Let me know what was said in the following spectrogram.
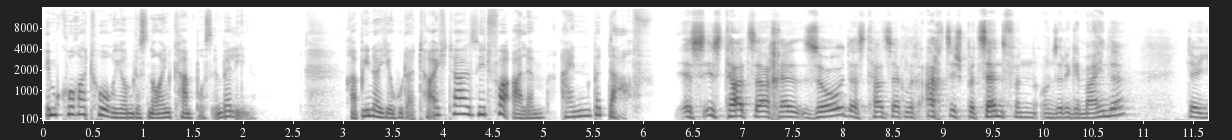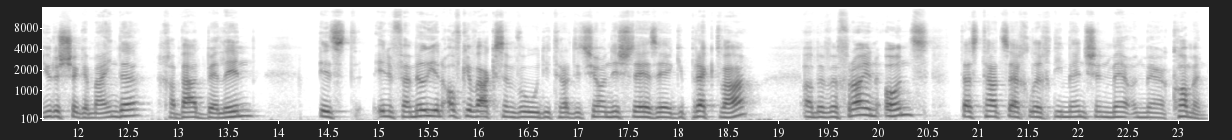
im Kuratorium des neuen Campus in Berlin. Rabbiner Jehuda Teichtal sieht vor allem einen Bedarf. Es ist Tatsache so, dass tatsächlich 80 Prozent von unserer Gemeinde der jüdische Gemeinde, Chabad Berlin, ist in Familien aufgewachsen, wo die Tradition nicht sehr, sehr geprägt war. Aber wir freuen uns, dass tatsächlich die Menschen mehr und mehr kommen.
